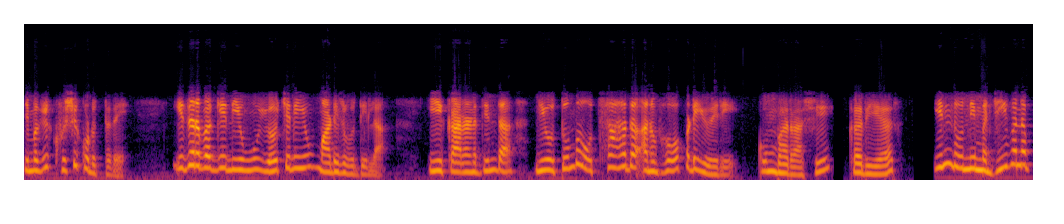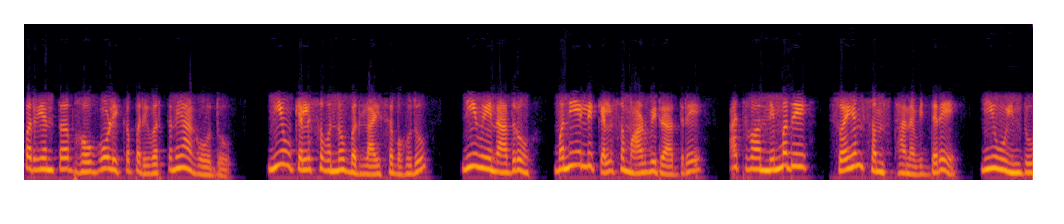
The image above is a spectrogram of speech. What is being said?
ನಿಮಗೆ ಖುಷಿ ಕೊಡುತ್ತದೆ. ಇದರ ಬಗ್ಗೆ ನೀವು ಯೋಚನೆಯೂ ಮಾಡಿರುವುದಿಲ್ಲ. ಈ ಕಾರಣದಿಂದ ನೀವು ತುಂಬಾ ಉತ್ಸಾಹದ ಅನುಭವ ಪಡೆಯುವಿರಿ. ಕುಂಭರಾಶಿ ಕರಿಯರ್. ಇಂದು ನಿಮ್ಮ ಜೀವನ ಪರ್ಯಂತ ಭೌಗೋಳಿಕ ಪರಿವರ್ತನೆಯಾಗುವುದು ನೀವು ಕೆಲಸವನ್ನು ಬದಲಾಯಿಸಬಹುದು. ನೀವೇನಾದರೂ ಮನೆಯಲ್ಲಿ ಕೆಲಸ ಮಾಡುವಿರಾದರೆ ಅಥವಾ ನಿಮ್ಮದೇ ಸ್ವಯಂ ಸಂಸ್ಥಾನವಿದ್ದರೆ ನೀವು ಇಂದು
